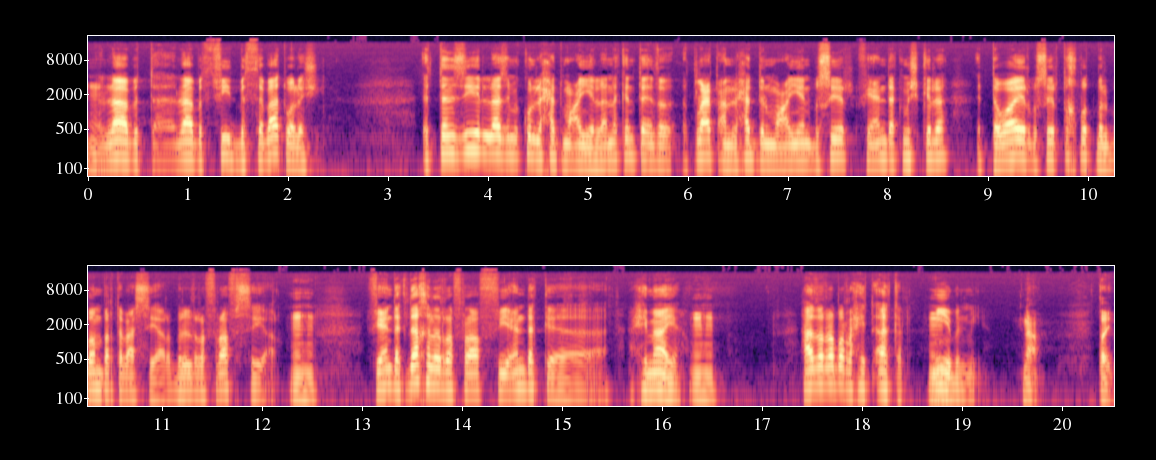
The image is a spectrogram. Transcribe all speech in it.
لا بت لا بتفيد بالثبات ولا شيء. التنزيل لازم يكون لحد معين لأنك أنت إذا طلعت عن الحد المعين بصير في عندك مشكلة التواير بصير تخبط بالبمبر تبع السيارة بالرفراف السيارة. مهم. في عندك داخل الرفراف في عندك آه، حماية. هذا الربر راح يتآكل 100% نعم. طيب.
